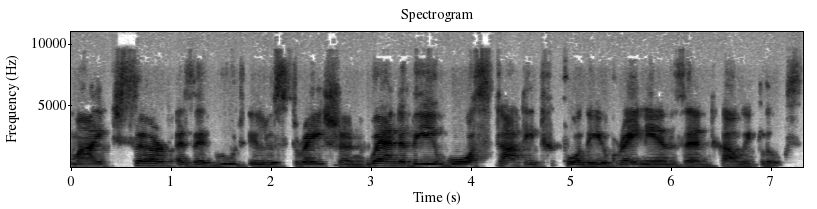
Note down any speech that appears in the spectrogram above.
might serve as a good illustration when the war started for the Ukrainians and how it looks.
